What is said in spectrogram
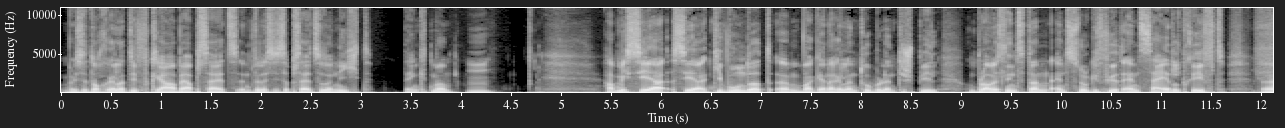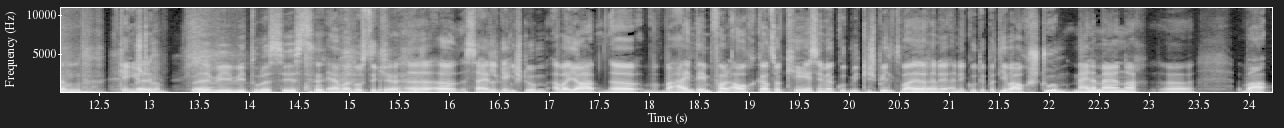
weil es ja doch relativ klar bei Abseits, entweder es ist Abseits oder nicht, denkt man. Mhm. Hat mich sehr, sehr gewundert, ähm, war generell ein turbulentes Spiel und Blaues Linz hat dann 1-0 geführt, ein Seidel trifft. Ähm, Gegen Sturm. Weil, wie, wie du das siehst. Ja, war lustig. Ja. Äh, äh, Seidel gegen Sturm. Aber ja, äh, war in dem Fall auch ganz okay. Sie haben ja gut mitgespielt, war ja, Ja. eine, eine gute Partie. Aber auch Sturm, meiner Meinung nach, äh, war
